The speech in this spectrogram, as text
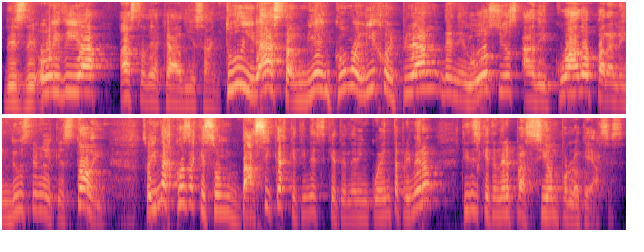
desde hoy día hasta de acá a 10 años. Tú dirás también cómo elijo el plan de negocios adecuado para la industria en el que estoy. hay unas cosas que son básicas que tienes que tener en cuenta. Primero, tienes que tener pasión por lo que haces.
